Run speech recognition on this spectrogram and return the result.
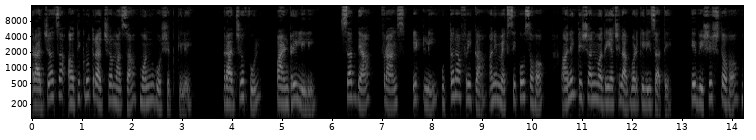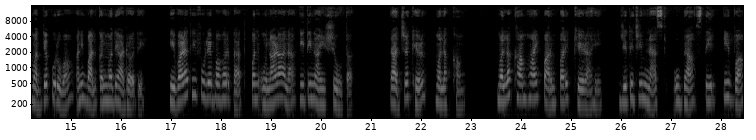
राज्याचा अधिकृत राज्य मासा म्हणून घोषित केले. राज्य फूल पांढरी लिली. सध्या फ्रान्स इटली उत्तर आफ्रिका आणि मेक्सिकोसह अनेक देशांमध्ये याची लागवड केली जाते. हे विशेषतः मध्य पूर्व आणि बाल्कनमध्ये आढळते. हिवाळ्यात ही फुले बहरतात पण उन्हाळा आला की ती नाहीशी होतात. राज्य खेळ मलक्खांब मलक्खांब हा एक पारंपरिक खेळ आहे जेथे जिमनॅस्ट उभ्या स्थिर किंवा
